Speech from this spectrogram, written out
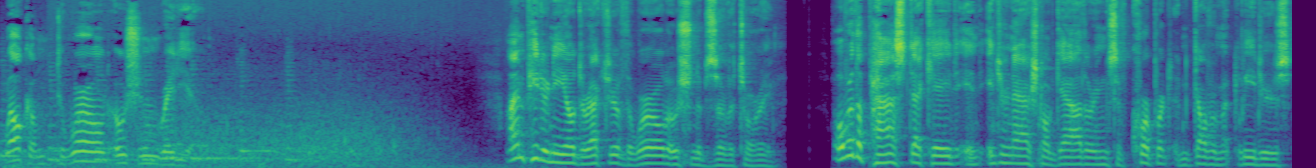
Welcome to World Ocean Radio. I'm Peter Neill, Director of the World Ocean Observatory. Over the past decade, in international gatherings of corporate and government leaders,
